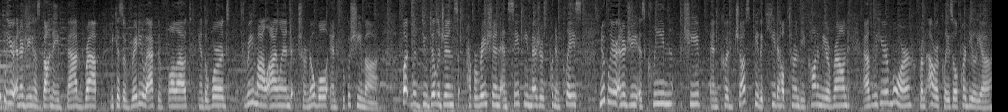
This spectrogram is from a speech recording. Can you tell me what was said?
Nuclear energy has gotten a bad rap because of radioactive fallout and the words Three Mile Island, Chernobyl, and Fukushima. But with due diligence, preparation, and safety measures put in place, nuclear energy is clean, cheap, and could just be the key to help turn the economy around as we hear more from our Clazel Pardilla.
